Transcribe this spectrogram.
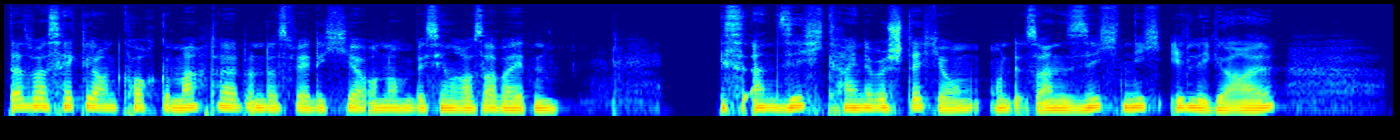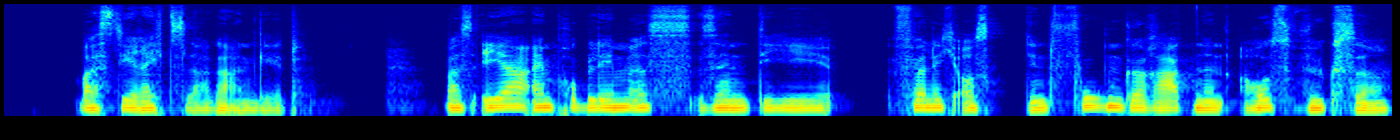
das, was Heckler und Koch gemacht hat, und das werde ich hier auch noch ein bisschen rausarbeiten, ist an sich keine Bestechung und ist an sich nicht illegal, was die Rechtslage angeht. Was eher ein Problem ist, sind die völlig aus den Fugen geratenen Auswüchse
